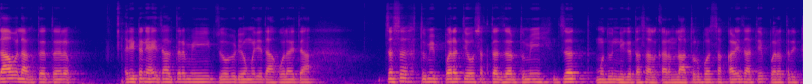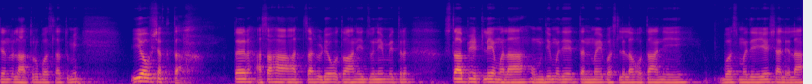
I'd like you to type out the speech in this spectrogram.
जावं लागतं. तर रिटर्न यायचं झालं तर मी जो व्हिडिओमध्ये दाखवला आहे त्या जसं तुम्ही परत येऊ शकता जर तुम्ही जतमधून निघत असाल कारण लातूर बस सकाळी जाते परत रिटर्न लातूर बसला तुम्ही येऊ शकता. तर असा हा आजचा व्हिडिओ होता आणि जुने मित्र सुद्धा भेटले मला उमदीमध्ये तन्मय बसलेला होता आणि बसमध्ये यश आलेला.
